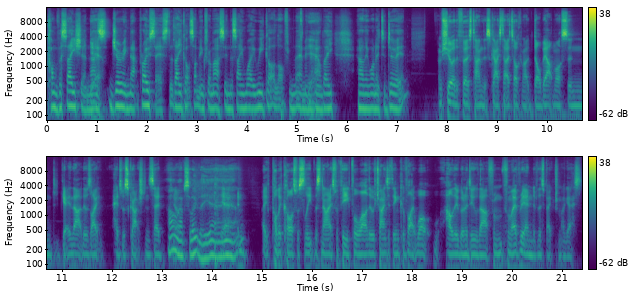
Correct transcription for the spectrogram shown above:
conversation Yeah. as during that process that they got something from us in the same way we got a lot from them in how they how they wanted to do it I'm sure the first time that Sky started talking about Dolby Atmos and getting that, there was like heads were scratched and said, oh you know, absolutely yeah yeah, yeah, and it probably caused for sleepless nights for people while they were trying to think of like what how they were going to do that from from every end of the spectrum, I guess.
